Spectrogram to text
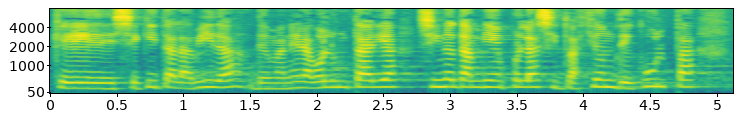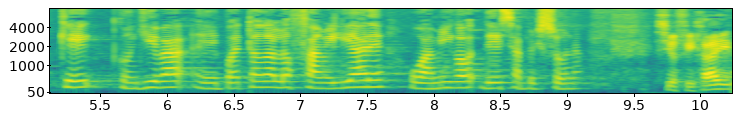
que se quita la vida de manera voluntaria, sino también por la situación de culpa que conlleva eh, pues, todos los familiares o amigos de esa persona. Si os fijáis,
